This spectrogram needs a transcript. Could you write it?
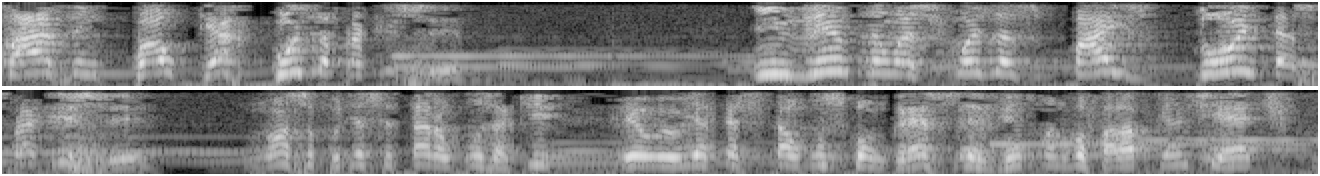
fazem qualquer coisa para crescer. Inventam as coisas mais doidas para crescer. Nossa, eu podia citar alguns aqui. Eu, eu ia até citar alguns congressos, eventos, mas não vou falar porque é antiético.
